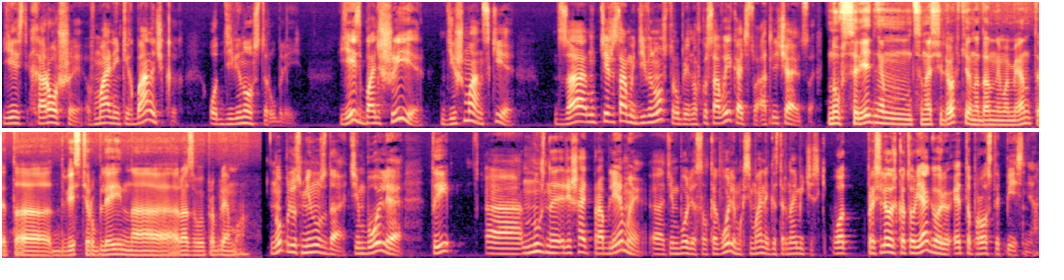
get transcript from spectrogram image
есть хорошие в маленьких баночках от 90 рублей. Есть большие, дешманские, за ну, те же самые 90 рублей, но вкусовые качества отличаются. Ну, в среднем цена селедки на данный момент это 200 рублей на разовую проблему. Ну, плюс-минус, да. Тем более, ты э, нужно решать проблемы, э, тем более с алкоголем, максимально гастрономически. Вот про селедочку, которую я говорю, это просто песня.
